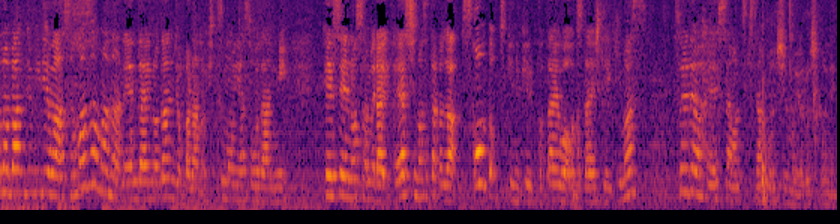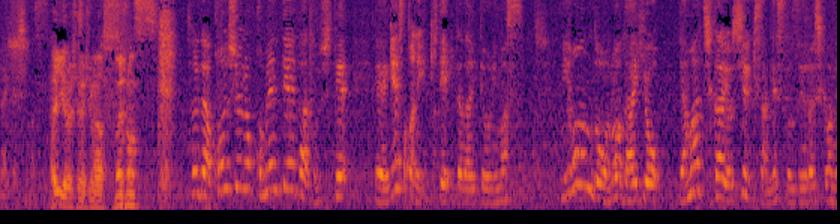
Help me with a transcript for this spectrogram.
この番組ではさまざまな年代の男女からの質問や相談に平成の侍林正孝がスコンと突き抜ける答えをお伝えしていきます。それでは林さんお月さん今週もよろしくお願いいたします。はいよろしくお願いします。お願いしますそれでは今週のコメンテーターとして、えーゲストに来ていただいております。日本道の代表山近義之さんです。どうぞよろしくお願い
